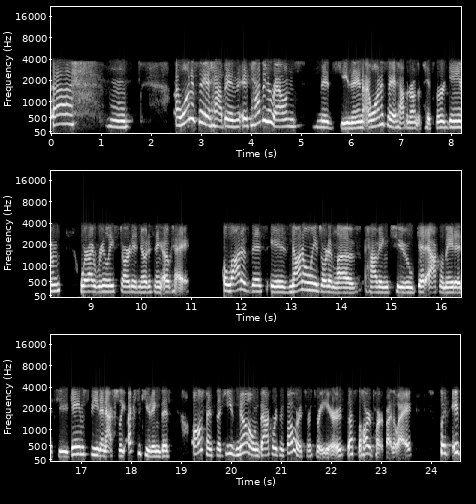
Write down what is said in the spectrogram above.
Uh, hmm. I want to say it happened. It happened around mid-season. I want to say it happened around the Pittsburgh game where I really started noticing. Okay, a lot of this is not only Jordan Love having to get acclimated to game speed and actually executing this offense that he's known backwards and forwards for three years. That's the hard part, by the way. But it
